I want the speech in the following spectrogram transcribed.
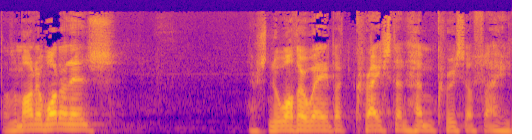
doesn't matter what it is. There's no other way but Christ and Him crucified.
